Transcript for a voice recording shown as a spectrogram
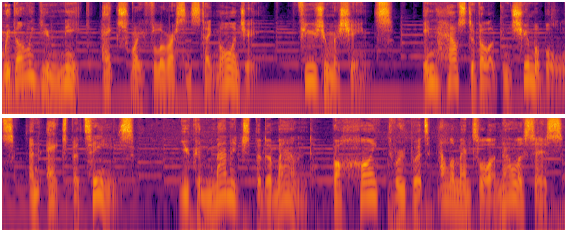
With our unique X-ray fluorescence technology, fusion machines, in-house developed consumables, and expertise, you can manage the demand for high-throughput elemental analysis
